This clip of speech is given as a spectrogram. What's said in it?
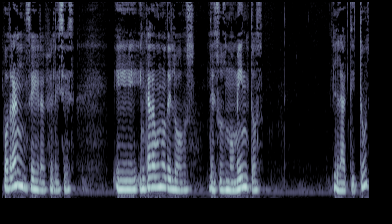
podrán ser felices. Eh, en cada uno de los de sus momentos, la actitud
